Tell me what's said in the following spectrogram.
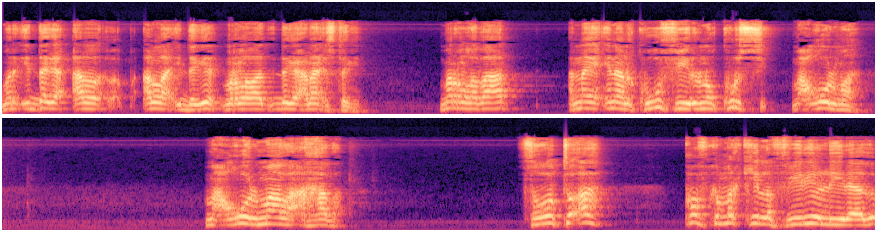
Mar idaga allah idage mar labaad idaga anaa istage mar labaad annaga inaan kugu fiirino kursi macquul maaha. Macquul maaba ahaba. Sababto ah qofka markii la fiiriyo la yidhaahdo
